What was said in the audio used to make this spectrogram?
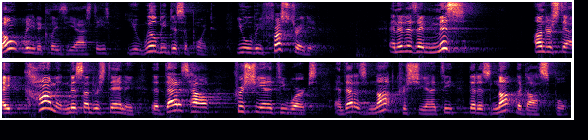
don't read Ecclesiastes. You will be disappointed. You will be frustrated. And it is a misunderstand, a common misunderstanding that that is how Christianity works, and that is not Christianity. That is not the gospel.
